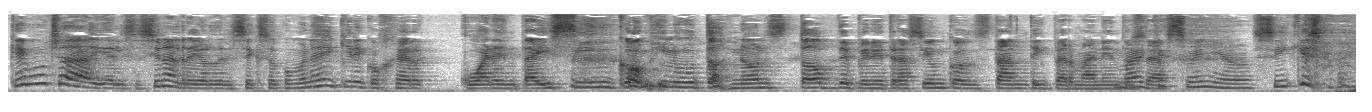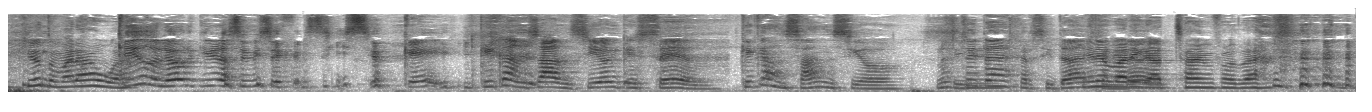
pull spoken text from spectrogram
que hay mucha idealización alrededor del sexo. Como nadie quiere coger 45 minutos non-stop de penetración constante y permanente. Ay, o sea, qué sueño. sí que Quiero tomar agua. qué dolor, quiero hacer mis ejercicios, ¿qué? Qué cansancio y qué sed. Qué cansancio. No Sí. estoy tan ejercitada en Ain't nobody general. got time for that.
